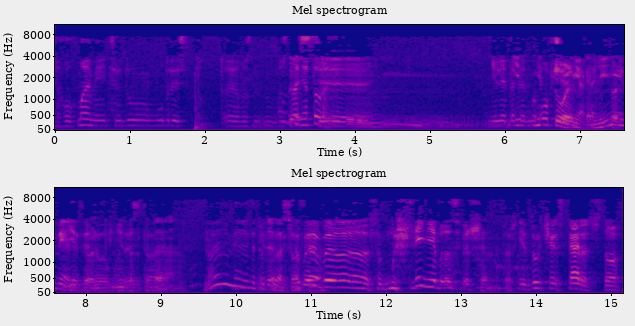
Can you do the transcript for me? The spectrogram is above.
А хухма имеется в виду мудрость, э, знание Тора? Э, Или это не, как бы не общее? только, Нет, они не только, имели не в виду не мудрость только, Да. Но они имели в виду Не только, чтобы, было- чтобы мышление было совершенно. Потому что если вдруг человек скажет, что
